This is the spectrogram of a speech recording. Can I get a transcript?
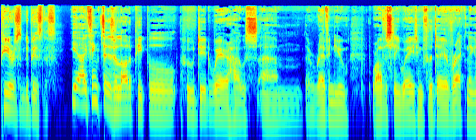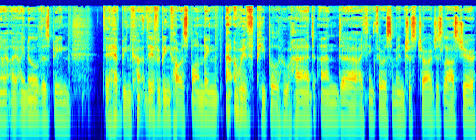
peers in the business? Yeah, I think there's a lot of people who did warehouse um, their revenue. Were obviously waiting for the day of reckoning. I, I, I know there's been they have been they have been corresponding with people who had, and uh, I think there were some interest charges last year.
